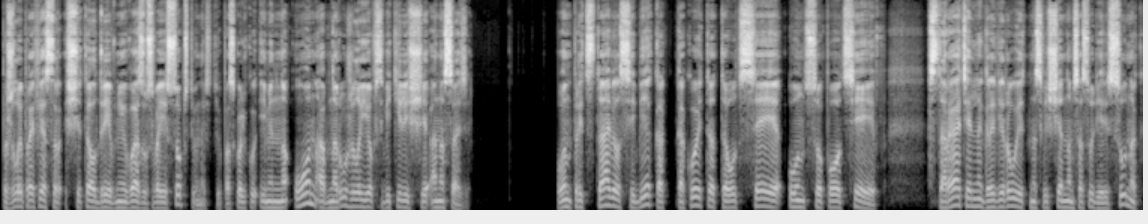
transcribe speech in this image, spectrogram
Пожилой профессор считал древнюю вазу своей собственностью, поскольку именно он обнаружил ее в святилище Анасази. Он представил себе, как какой-то Таутсея Унцопоотсеев старательно гравирует на священном сосуде рисунок,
